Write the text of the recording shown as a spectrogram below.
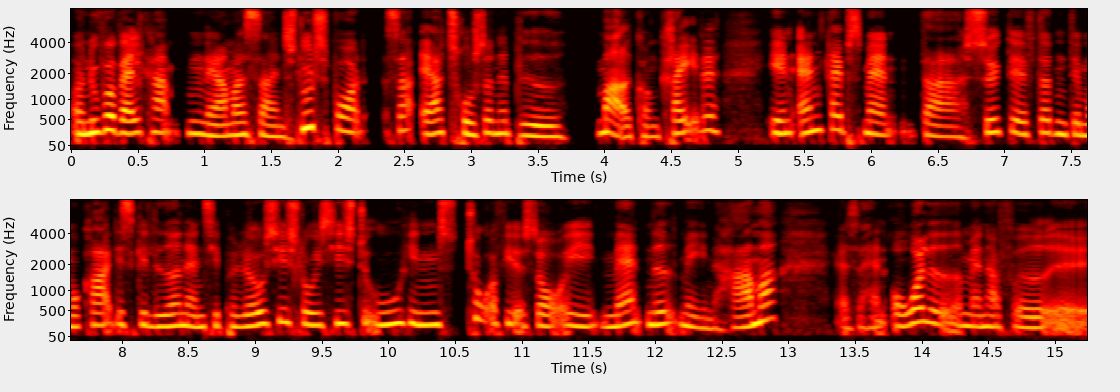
Og nu hvor valgkampen nærmer sig en slutspurt, så er truslerne blevet meget konkrete. En angrebsmand, der søgte efter den demokratiske leder Nancy Pelosi, slog i sidste uge hendes 82-årige mand ned med en hammer. Altså han overlevede, men har fået øh,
